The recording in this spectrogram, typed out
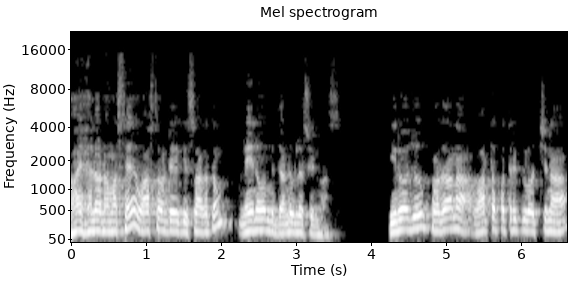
హాయ్ హలో నమస్తే. వాస్తవం టీవీకి స్వాగతం. నేను మీ దండుగుల శ్రీనివాస్. ఈరోజు ప్రధాన వార్తాపత్రికలు వచ్చిన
